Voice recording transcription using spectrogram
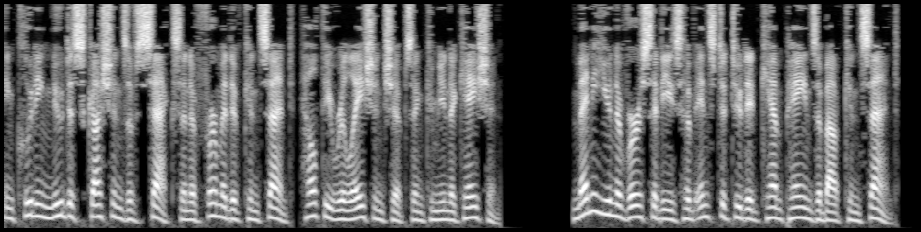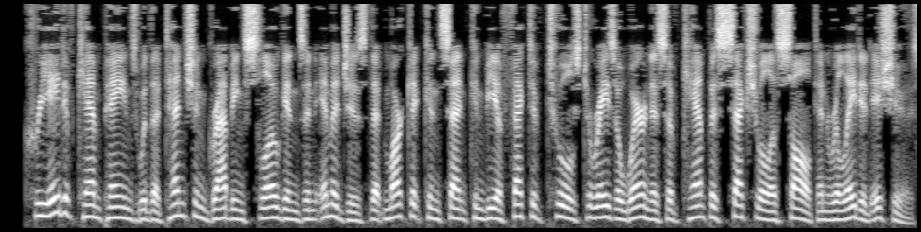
including new discussions of sex and affirmative consent, healthy relationships and communication. Many universities have instituted campaigns about consent. Creative campaigns with attention-grabbing slogans and images that market consent can be effective tools to raise awareness of campus sexual assault and related issues.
